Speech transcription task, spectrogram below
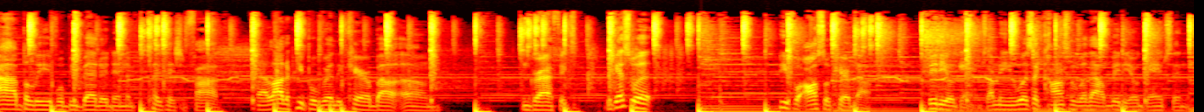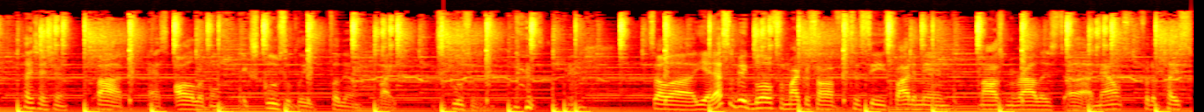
I believe, will be better than the PlayStation 5. And a lot of people really care about um, graphics. But guess what? People also care about video games. I mean, what's a console without video games? And PlayStation 5 has all of them exclusively for them. Like, exclusively. So uh, yeah, that's a big blow for Microsoft to see Spider-Man Miles Morales uh, announced for the place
